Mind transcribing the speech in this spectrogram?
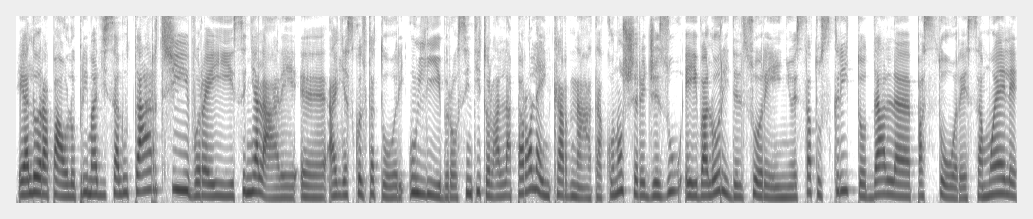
E allora Paolo, prima di salutarci vorrei segnalare eh, agli ascoltatori un libro, si intitola La parola incarnata, conoscere Gesù e i valori del suo regno. È stato scritto dal pastore Samuele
